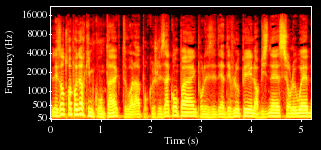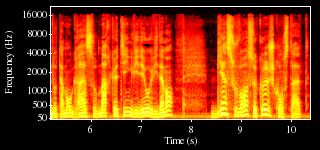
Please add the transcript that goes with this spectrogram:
les entrepreneurs qui me contactent, voilà, pour que je les accompagne, pour les aider à développer leur business sur le web, notamment grâce au marketing vidéo évidemment, bien souvent ce que je constate,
